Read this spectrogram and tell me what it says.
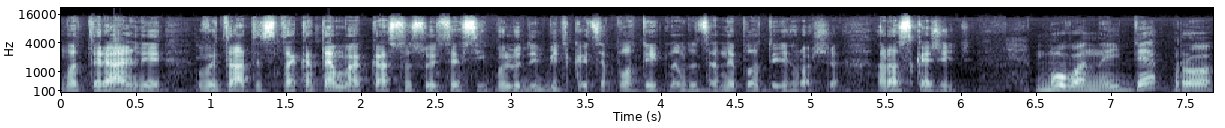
матеріальні витрати. Це така тема, яка стосується всіх, бо люди бідкаються, платить нам за це, не платить гроші. Розкажіть. Мова не йде про е,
